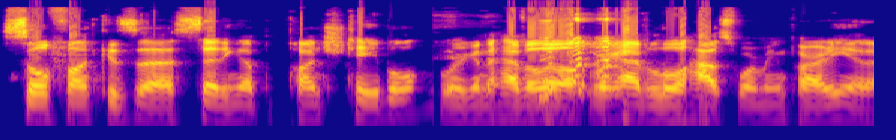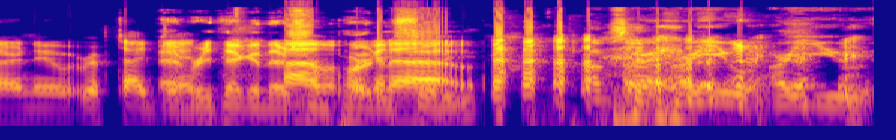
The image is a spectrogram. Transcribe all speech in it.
Soul Funk is uh, setting up a punch table. We're gonna have a little. We're gonna have a little housewarming party in our new Riptide Den. Everything in there Um, from we're Party gonna- City. I'm sorry. Are you are you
